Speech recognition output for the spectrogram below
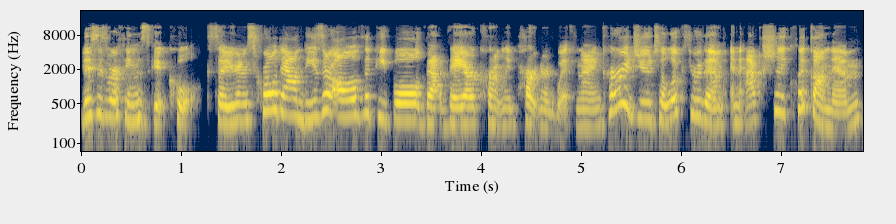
this is where things get cool. So you're gonna scroll down. These are all of the people that they are currently partnered with. And I encourage you to look through them and actually click on them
